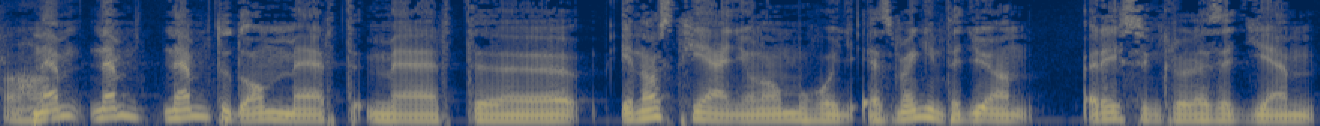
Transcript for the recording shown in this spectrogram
aha. Nem, nem, nem tudom, mert, mert ö, én azt hiányolom, hogy ez megint egy olyan részünkről ez egy ilyen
